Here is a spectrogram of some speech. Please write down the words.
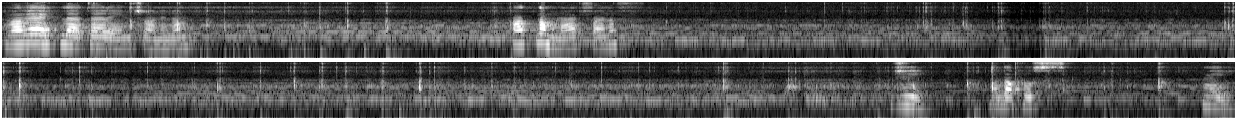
Már lehet elején csalni, nem? Hát nem lehet sajnos. G. Oda plusz. Mi?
